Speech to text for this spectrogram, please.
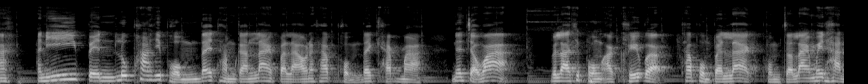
อะอันนี้เป็นรูปภาพที่ผมได้ทำการแลกไปแล้วนะครับ ผมได้แคปมา เนื่องจากว่าเวลาที่ผมอัดคลิปอะถ้าผมไปแลกผมจะแลกไม่ทัน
